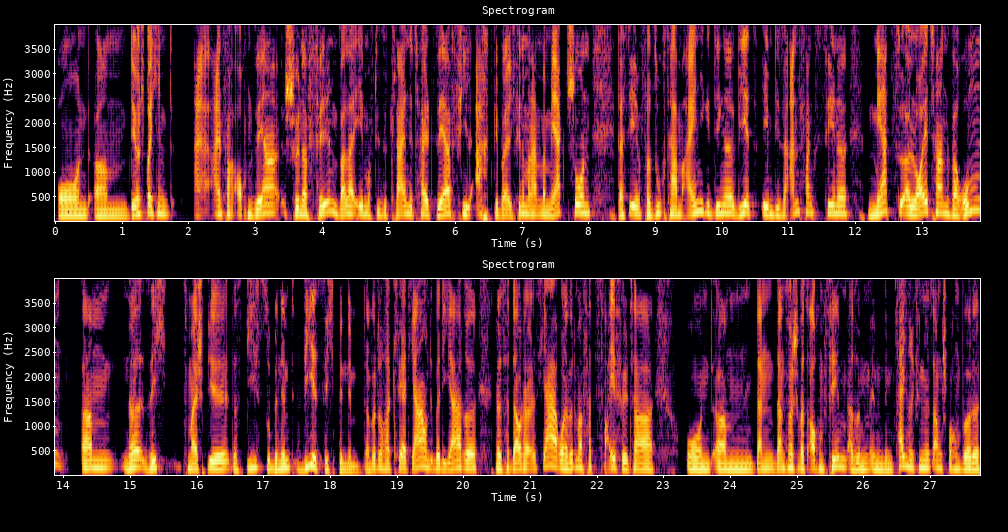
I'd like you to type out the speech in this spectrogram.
Und ähm, dementsprechend einfach auch ein sehr schöner Film, weil er eben auf diese kleinen Details sehr viel Acht gibt. Weil ich finde, man, hat, man merkt schon, dass sie eben versucht haben, einige Dinge, wie jetzt eben diese Anfangsszene, mehr zu erläutern, warum ähm, ne, sich zum Beispiel das Biest so benimmt, wie es sich benimmt. Da wird auch erklärt, ja, und über die Jahre, ne, das dauert alles Jahre und er wird immer verzweifelter und ähm, dann, dann zum Beispiel, was auch im Film, also im, in dem Zeichentrickfilm jetzt angesprochen wurde,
